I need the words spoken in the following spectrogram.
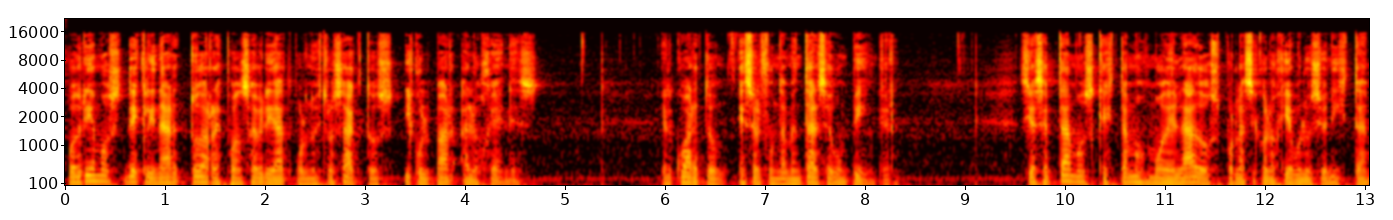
podríamos declinar toda responsabilidad por nuestros actos y culpar a los genes. El cuarto es el fundamental según Pinker. Si aceptamos que estamos modelados por la psicología evolucionista,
